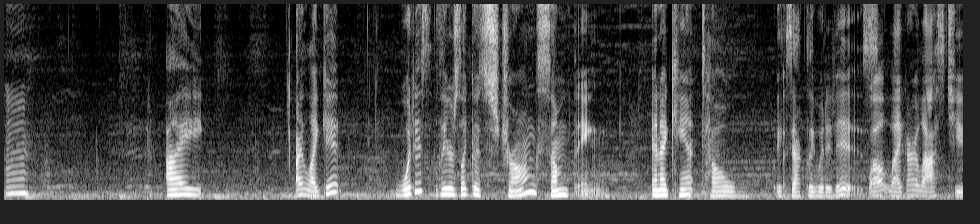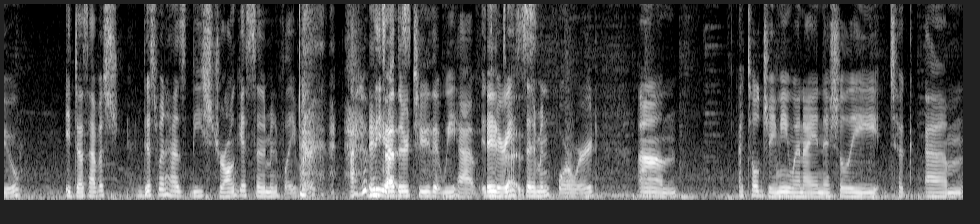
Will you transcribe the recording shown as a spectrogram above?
Mm. I I like it. What is there's like a strong something, and I can't tell exactly what it is. Well, like our last two, it does have a. this one has the strongest cinnamon flavor out of the does. other two that we have. It's It very does. cinnamon forward. Um, I told Jamie when I initially took um,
